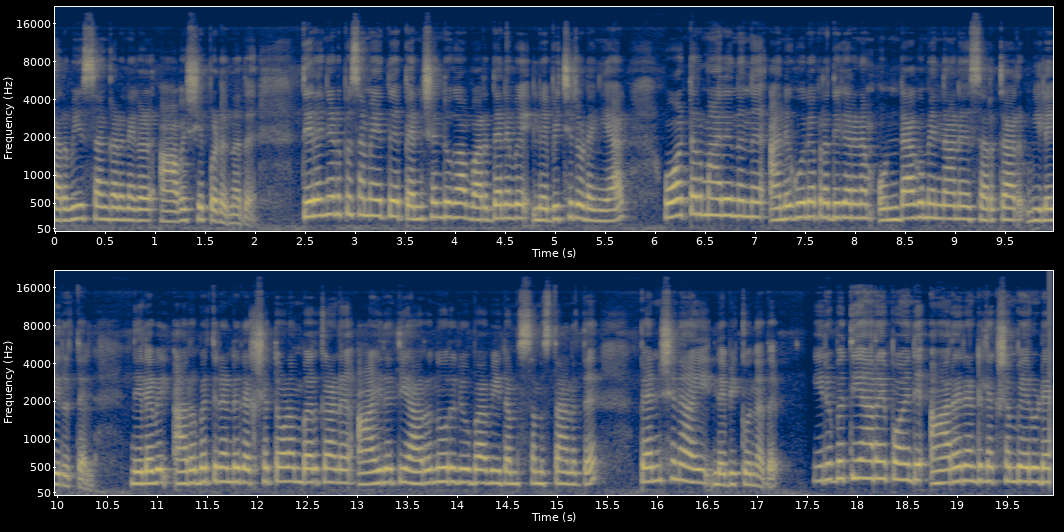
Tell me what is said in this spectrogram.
സർവീസ് സംഘടനകൾ ആവശ്യപ്പെടുന്നത്. തിരഞ്ഞെടുപ്പ് സമയത്ത് പെൻഷൻ തുക വർധനവ് ലഭിച്ചു തുടങ്ങിയാൽ വോട്ടർമാരിൽ നിന്ന് അനുകൂല പ്രതികരണം ഉണ്ടാകുമെന്നാണ് സർക്കാർ വിലയിരുത്തൽ. നിലവിൽ അറുപത്തിരണ്ട് ലക്ഷത്തോളം പേർക്കാണ് ആയിരത്തി അറുന്നൂറ് രൂപ വീതം സംസ്ഥാനത്ത് പെൻഷനായി ലഭിക്കുന്നത്. ഇരുപത്തിയാറ് പോയിന്റ് ആറ് രണ്ട് ലക്ഷം പേരുടെ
